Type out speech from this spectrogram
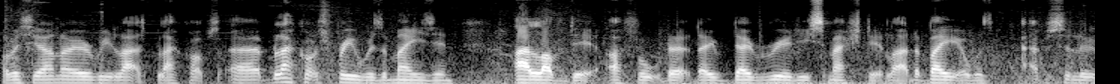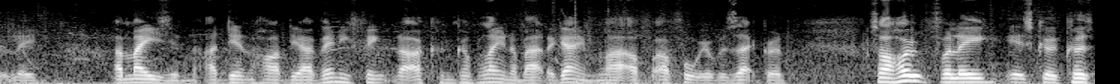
obviously I know everybody likes Black Ops. Uh, Black Ops 3 was amazing. I loved it. I thought that they, they really smashed it. Like, the beta was absolutely amazing. I didn't hardly have anything that I can complain about the game. Like, I, I thought it was that good. So hopefully it's good, because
